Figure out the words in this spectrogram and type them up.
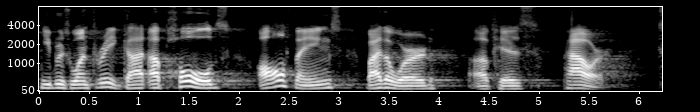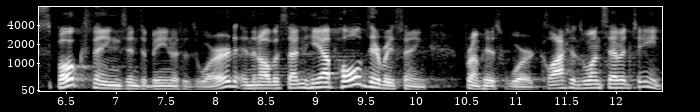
Hebrews 1 3 God upholds all things by the word of his power. He spoke things into being with his word, and then all of a sudden he upholds everything from his word. Colossians 1 17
